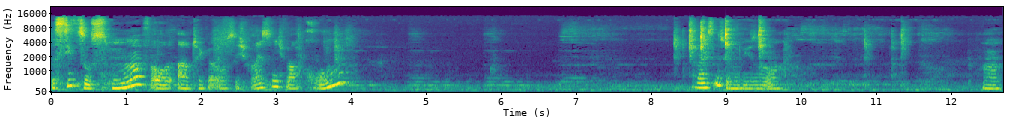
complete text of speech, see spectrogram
Das sieht so Smurf-artig aus. Ich weiß nicht warum. Es ist irgendwie so. Hm.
